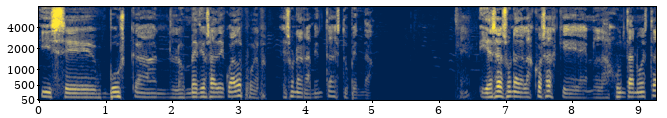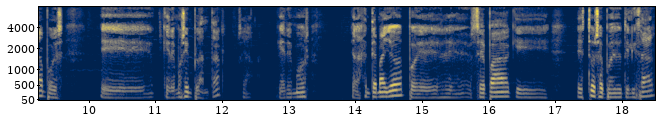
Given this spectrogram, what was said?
y se buscan los medios adecuados, pues es una herramienta estupenda. Y esa es una de las cosas que en la Junta nuestra, pues eh, queremos implantar. O sea, queremos que la gente mayor, pues eh, sepa que esto se puede utilizar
